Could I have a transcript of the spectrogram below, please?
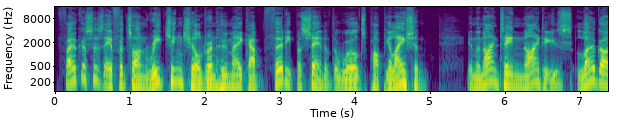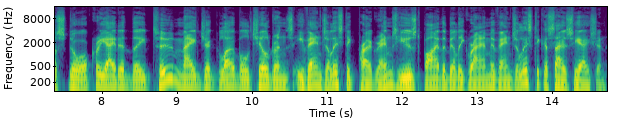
focuses efforts on reaching children who make up 30% of the world's population. In the 1990s, Logosdor created the two major global children's evangelistic programs used by the Billy Graham Evangelistic Association,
